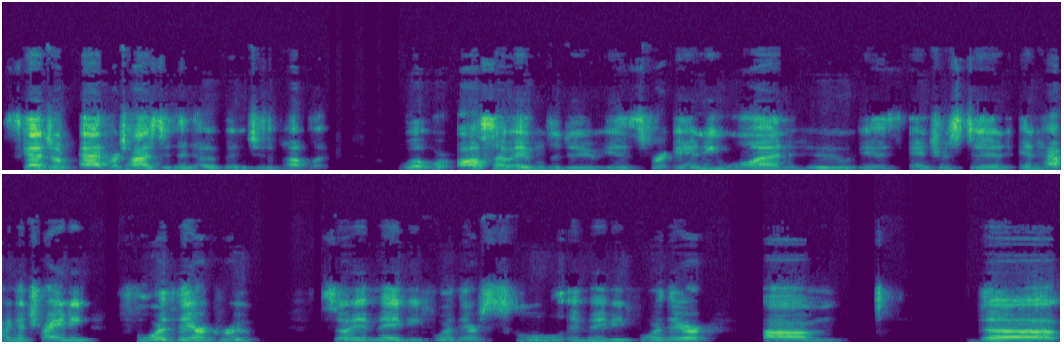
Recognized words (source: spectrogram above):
scheduled, advertised, and then open to the public. What we're also able to do is for anyone who is interested in having a training for their group. So it may be for their school, it may be for their um, the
